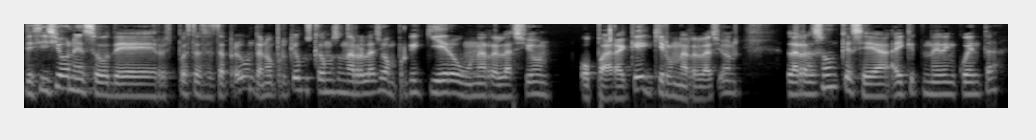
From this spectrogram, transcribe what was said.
decisiones o de respuestas a esta pregunta, ¿no? ¿Por qué buscamos una relación? ¿Por qué quiero una relación? ¿O para qué quiero una relación? La razón que sea, hay que tener en cuenta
